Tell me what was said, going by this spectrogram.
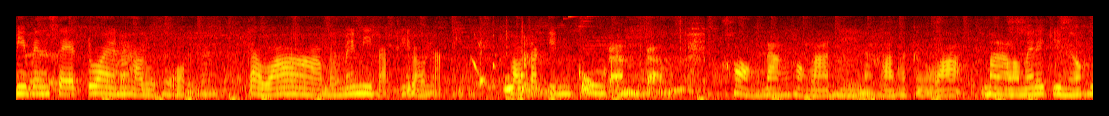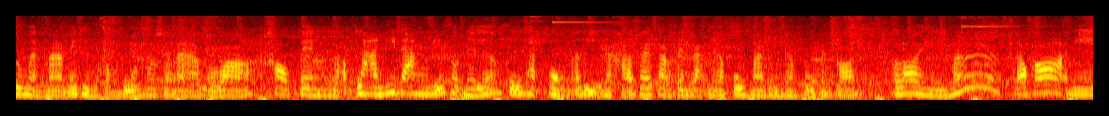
มีเป็นเซตด้วยนะคะทุกคน แต่ว่ามันไม่มีแบบที่เราอยากกิน เราจะกินกุ้งกันกัน ของดังของร้านนี้นะคะ ถ้าเกิดว่ามาเราไม่ได้กินก็คือเหมือนมาไม่ถึงสมบูรณ์โภชนา เพราะว่าเขาเป็นแบบร้านที่ดังที่สุดในเรื่องปูผัดผงกะหรี่นะคะใส่สั่งเป็นแบบเนื้อปูมาดูเนื้อปูเป็นก้อน อร่อยมาก แล้วก็อันนี้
